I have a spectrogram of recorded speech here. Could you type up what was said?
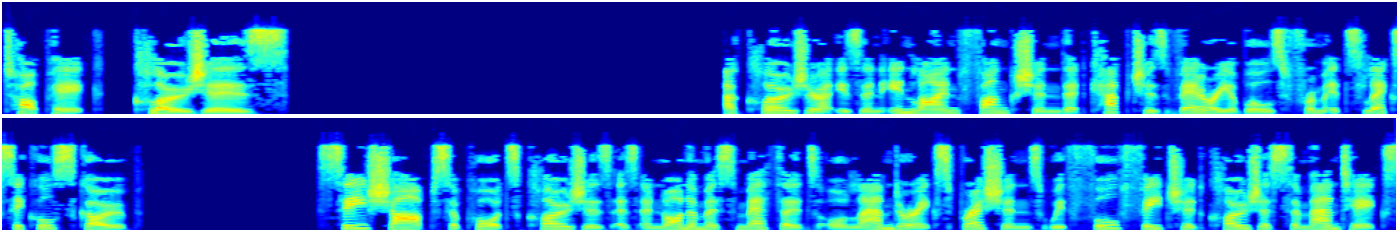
Topic: Closures. A closure is an inline function that captures variables from its lexical scope. C-sharp supports closures as anonymous methods or lambda expressions with full-featured closure semantics.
